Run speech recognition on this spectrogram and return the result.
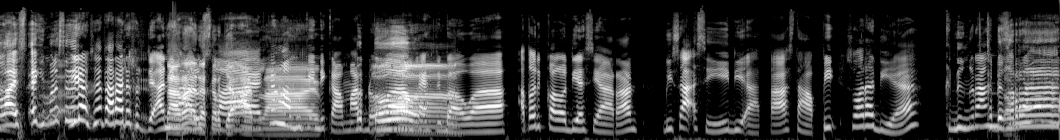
live. Eh, gimana sih? Iya, kan Tara ada kerjaan Tara ada harus kerjaan live. Kan nggak live. mungkin di kamar Betul. doang, kayak di bawah. Atau di- kalau dia siaran bisa sih di atas, tapi suara dia kedengeran Kedengeran.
